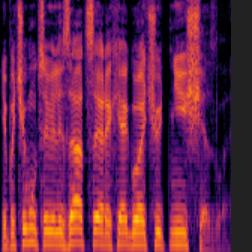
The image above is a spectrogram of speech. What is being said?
и почему цивилизация Рехегуа чуть не исчезла.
